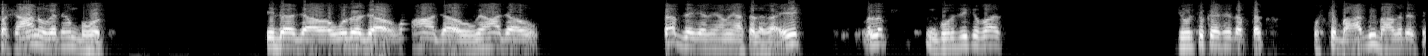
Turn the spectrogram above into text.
परेशान हो गए थे हम बहुत। इधर जाओ, उधर जाओ, वहाँ जाओ वहाँ जाओ। सब जगह से हमें ऐसा लगा। एक मतलब गुरु जी के पास जुड़ चुके थे तब तक। उसके बाद भी भाग रहे थे।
